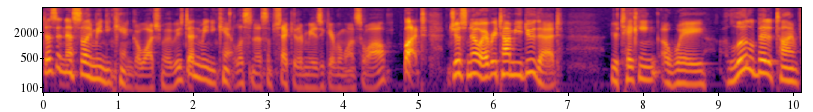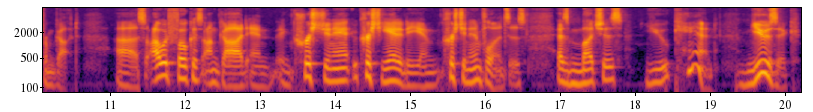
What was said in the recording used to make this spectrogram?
Doesn't necessarily mean you can't go watch movies. Doesn't mean you can't listen to some secular music every once in a while. But just know every time you do that, you're taking away a little bit of time from God. Uh, so I would focus on God and, and Christian, Christianity and Christian influences as much as you can. Music,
